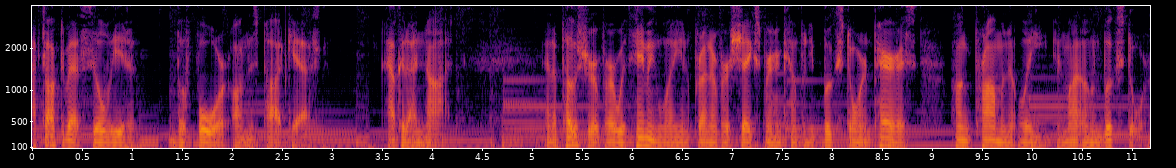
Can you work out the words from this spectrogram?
I've talked about Sylvia before on this podcast. How could I not? And a poster of her with Hemingway in front of her Shakespeare and Company bookstore in Paris hung prominently in my own bookstore.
